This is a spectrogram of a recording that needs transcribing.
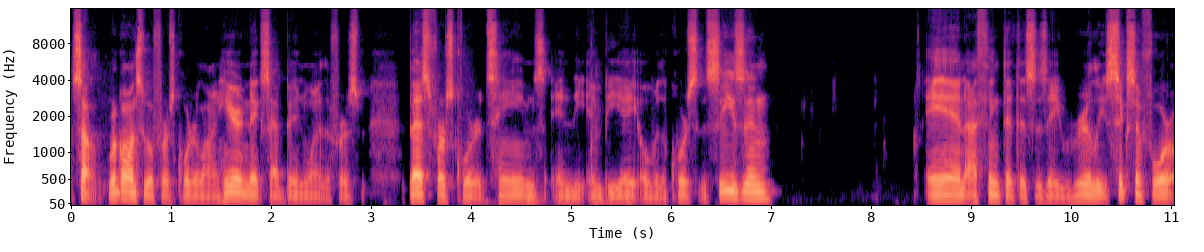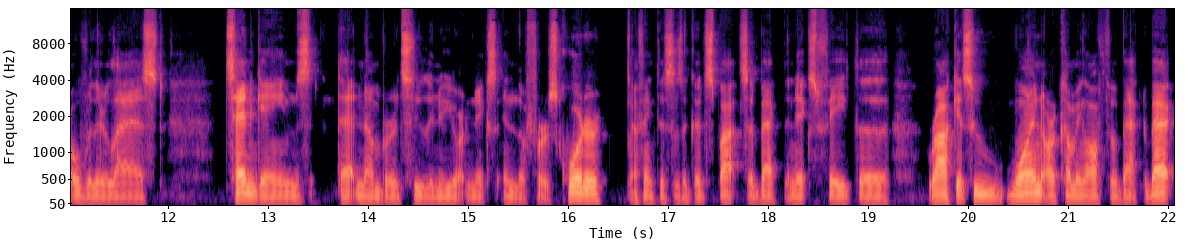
So we're going to a first quarter line here. Knicks have been one of the first best first quarter teams in the NBA over the course of the season. And I think that this is a really six and four over their last 10 games, that number to the New York Knicks in the first quarter. I think this is a good spot to back the Knicks, fade the Rockets, who one are coming off of back to back.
